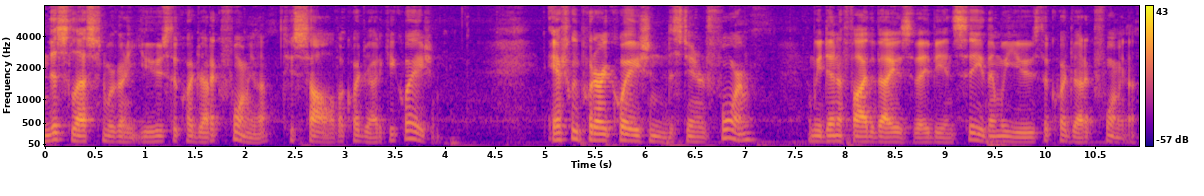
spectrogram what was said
In this lesson, we're going to use the quadratic formula to solve a quadratic equation. After we put our equation into standard form, and we identify the values of a, b, and c, then we use the quadratic formula.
